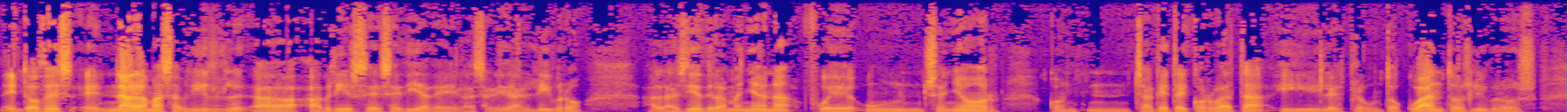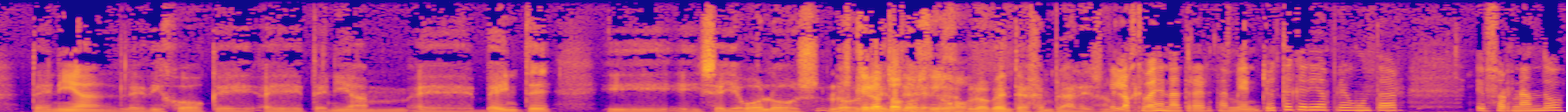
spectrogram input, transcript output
Entonces, eh, nada más abrir, abrirse ese día de la salida del libro, a las 10 de la mañana, fue un señor con mm, chaqueta y corbata y les preguntó cuántos libros tenía, le dijo que eh, tenían eh, 20 y, se llevó los, los, 20, los 20 ejemplares. Y los que vayan a traer también. Yo te quería preguntar eh, Fernando,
